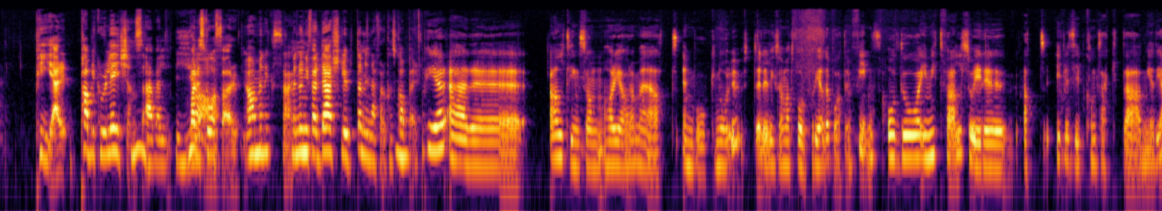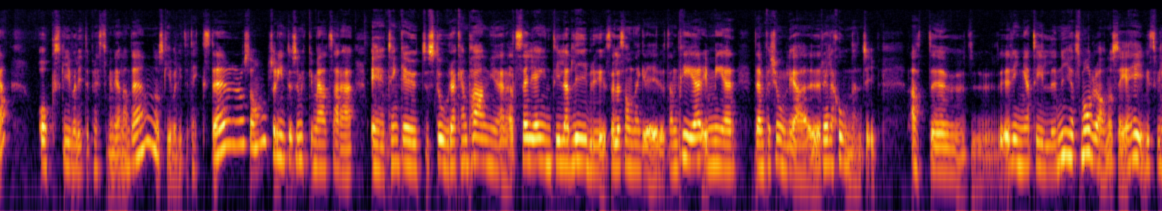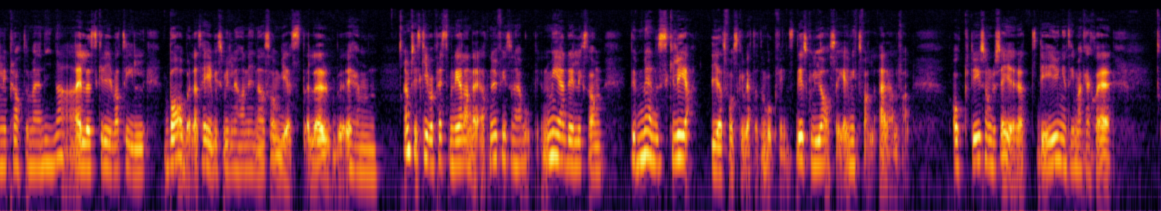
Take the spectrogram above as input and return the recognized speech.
PR? Public relations är väl vad det står för. Ja, men exakt. Men ungefär där slutar mina förkunskaper. PR är eh, allting som har att göra med att en bok når ut. Eller liksom att folk får reda på att den finns. Och då i mitt fall så är det att i princip kontakta media och skriva lite pressmeddelanden och skriva lite texter och sånt. Så det är inte så mycket med att så här, eh, tänka ut stora kampanjer, att sälja in till Adlibris eller sådana grejer. Utan PR är mer den personliga relationen typ. Att eh, ringa till Nyhetsmorgon och säga hej, visst vill ni prata med Nina? Eller skriva till Babel att hej, visst vill ni ha Nina som gäst? Eller eh, precis, skriva pressmeddelande att nu finns den här boken. Mer det, liksom, det mänskliga i att folk ska veta att en bok finns. Det skulle jag säga i mitt fall, är det i alla fall. Och det är ju som du säger, att det är ju ingenting man kanske,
